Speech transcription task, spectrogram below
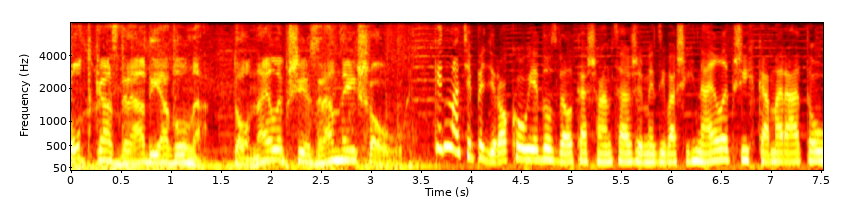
Podcast Rádia Vlna. To najlepšie z rannej show. Keď máte 5 rokov, je dosť veľká šanca, že medzi vašich najlepších kamarátov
